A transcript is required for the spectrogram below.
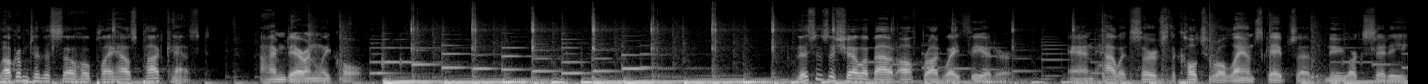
Welcome to the Soho Playhouse podcast. I'm Darren Lee Cole. This is a show about off Broadway theater and how it serves the cultural landscapes of New York City,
